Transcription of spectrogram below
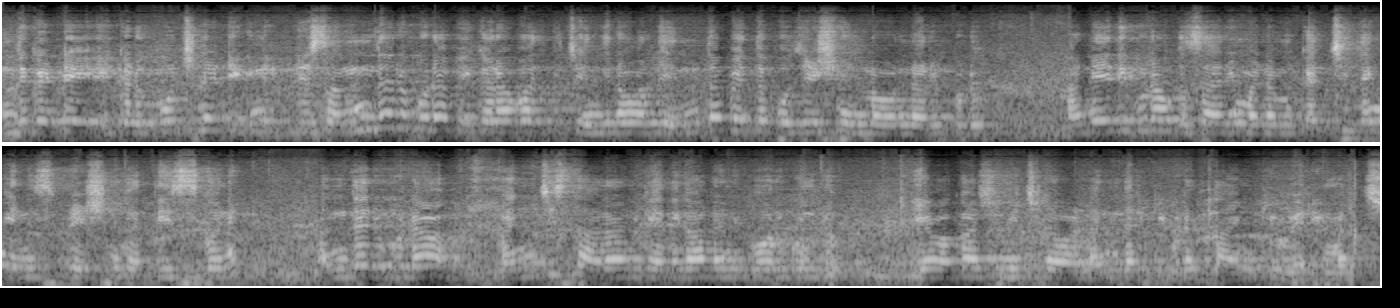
ఎందుకంటే ఇక్కడ కూర్చున్న డిగ్నిటీస్ అందరూ కూడా వికారాబాద్కి చెందిన వాళ్ళు ఎంత పెద్ద పొజిషన్లో ఉన్నారు ఇప్పుడు అనేది కూడా ఒకసారి మనం ఖచ్చితంగా ఇన్స్పిరేషన్గా తీసుకొని అందరూ కూడా మంచి స్థానానికి ఎదగాలని కోరుకుంటూ ఈ అవకాశం ఇచ్చిన వాళ్ళందరికీ కూడా థ్యాంక్ యూ వెరీ మచ్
